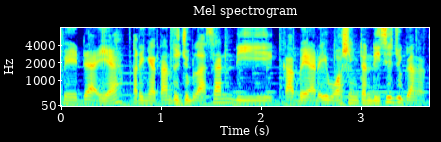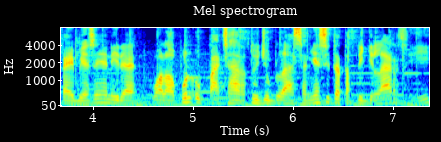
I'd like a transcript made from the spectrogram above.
beda ya. Peringatan 17-an di KBRI Washington DC juga nggak kayak biasanya nih dan walaupun upacara 17-annya sih tetap digelar sih,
